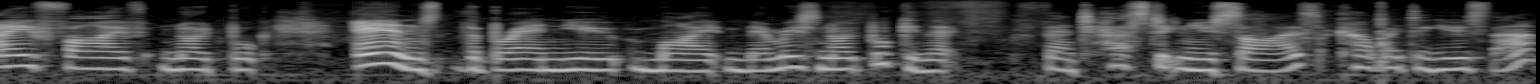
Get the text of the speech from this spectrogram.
A5 notebook and the brand new My Memories notebook in that fantastic new size. I can't wait to use that.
